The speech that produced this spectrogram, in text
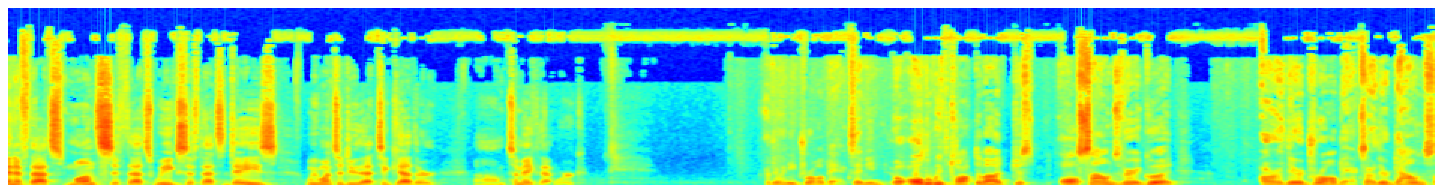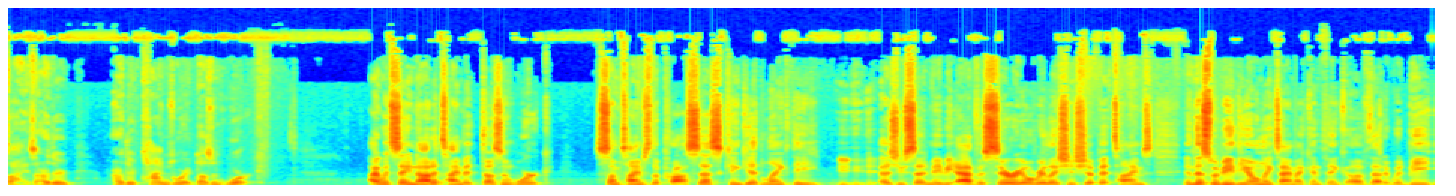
And if that's months, if that's weeks, if that's days, we want to do that together um, to make that work. Are there any drawbacks? I mean, all that we've talked about just all sounds very good. Are there drawbacks? Are there downsides? Are there, are there times where it doesn't work? I would say not a time it doesn't work. Sometimes the process can get lengthy, as you said, maybe adversarial relationship at times. And this would be the only time I can think of that it would be,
